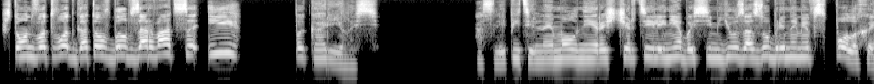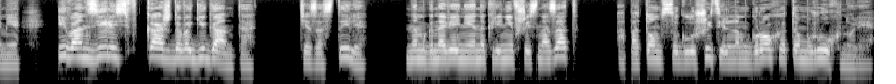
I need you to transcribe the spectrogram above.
что он вот-вот готов был взорваться и... покорилась. Ослепительные молнии расчертили небо семью зазубренными всполохами и вонзились в каждого гиганта. Те застыли, на мгновение накренившись назад, а потом с оглушительным грохотом рухнули.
